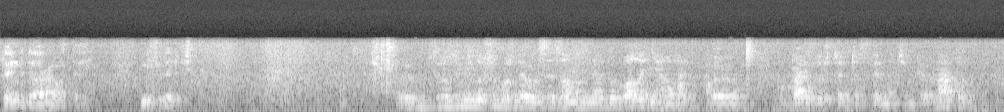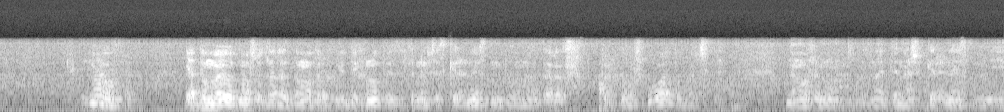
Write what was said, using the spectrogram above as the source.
Що й не дограв, а той міг виручити. Е, Зрозуміло, що можливо сезоном невдоволення, але е, попереду ще частина чемпіонату. І Ну, як це? Я думаю, одно, що зараз дамо трохи віддихнути, зустрінемося з керівництвом, бо у нас зараз трохи важкувато, бачите. Не можемо знайти наше керівництво, ні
